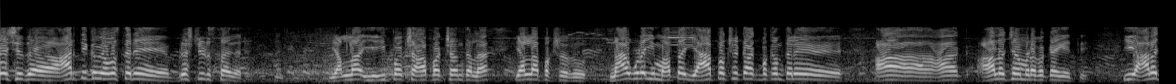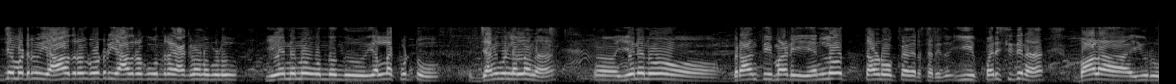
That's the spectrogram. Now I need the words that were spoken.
ದೇಶದ ಆರ್ಥಿಕ ವ್ಯವಸ್ಥೆನೇ ಭ್ರಷ್ಟ ಹಿಡಿಸ್ತಾ ಇದ್ದಾರೆ. ಎಲ್ಲ ಈ ಪಕ್ಷ, ಆ ಪಕ್ಷ ಅಂತಲ್ಲ, ಎಲ್ಲ ಪಕ್ಷರು ನಾವು ಕೂಡ ಈ ಮತ ಯಾವ ಪಕ್ಷಕ್ಕೆ ಹಾಕ್ಬೇಕಂತಲೇ ಆ ಆಲೋಚನೆ ಮಾಡಬೇಕಾಗೈತಿ. ಈ ಆಲೋಚನೆ ಮಾಡಿದ್ರು ಯಾವ್ದ್ರಾಗ ನೋಡ್ರಿ ಯಾವ್ದ್ರಾಗ ಒಂದ್ರಾಗ ಹಗರಣಗಳು ಏನೇನೋ ಒಂದೊಂದು ಎಲ್ಲ ಕೊಟ್ಟು ಜನಗಳನ್ನೆಲ್ಲನ ಏನೇನೋ ಭ್ರಾಂತಿ ಮಾಡಿ ಎಲ್ಲೋ ತಗೊಂಡು ಹೋಗ್ತಾ ಇದ್ದಾರೆ ಸರ್ ಇದು. ಈ ಪರಿಸ್ಥಿತಿನ ಭಾಳ ಇವರು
